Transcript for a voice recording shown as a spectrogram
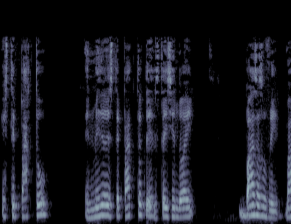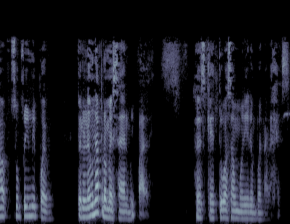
Este pacto, en medio de este pacto, le está diciendo ahí, vas a sufrir, va a sufrir mi pueblo. Pero le da una promesa a él, mi padre. Sabes que tú vas a morir en buena vejez.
